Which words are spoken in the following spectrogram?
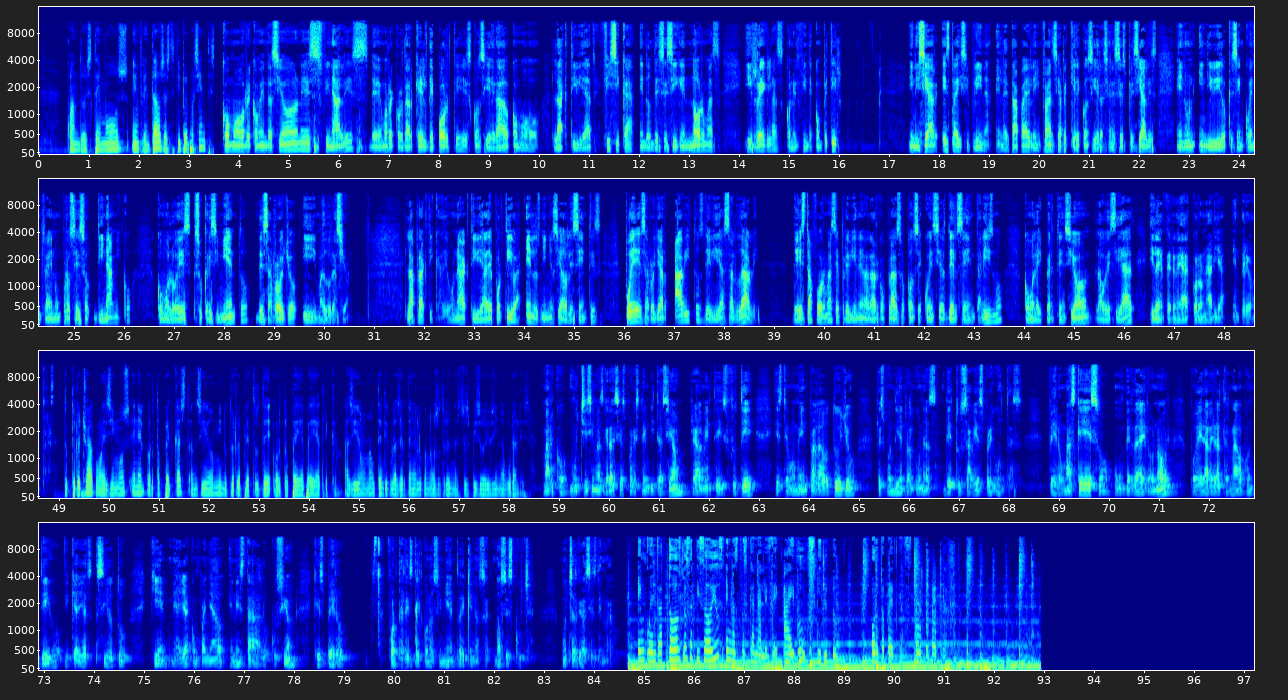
cuando estemos enfrentados a este tipo de pacientes. Como recomendaciones finales, debemos recordar que el deporte es considerado como la actividad física en donde se siguen normas y reglas con el fin de competir. Iniciar esta disciplina en la etapa de la infancia requiere consideraciones especiales en un individuo que se encuentra en un proceso dinámico como lo es su crecimiento, desarrollo y maduración. La práctica de una actividad deportiva en los niños y adolescentes puede desarrollar hábitos de vida saludable. De esta forma se previenen a largo plazo consecuencias del sedentarismo, como la hipertensión, la obesidad y la enfermedad coronaria, entre otras. Doctor Ochoa, como decimos en el Ortopedcast, han sido minutos repletos de ortopedia pediátrica. Ha sido un auténtico placer tenerlo con nosotros en estos episodios inaugurales. Marco, muchísimas gracias por esta invitación. Realmente disfruté este momento al lado tuyo respondiendo algunas de tus sabias preguntas. Pero más que eso, un verdadero honor poder haber alternado contigo y que hayas sido tú quien me haya acompañado en esta locución que espero fortalezca el conocimiento de que nos, nos escuchan. Muchas gracias de nuevo. Encuentra todos los episodios en nuestros canales de iBooks y YouTube. Ortopedcast. Ortopedcast.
